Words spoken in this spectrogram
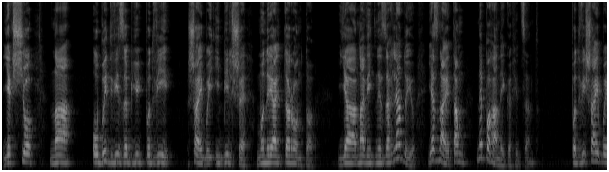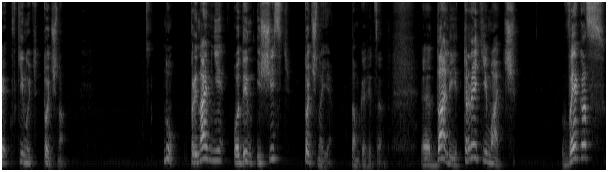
Якщо на обидві заб'ють по дві шайби і більше Монреаль Торонто, я навіть не заглядаю. Я знаю, там непоганий коефіцієнт. По дві шайби вкинуть точно. Ну, принаймні 1,6 точно є там коефіцієнт. Е, Далі третій матч. Вегас,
